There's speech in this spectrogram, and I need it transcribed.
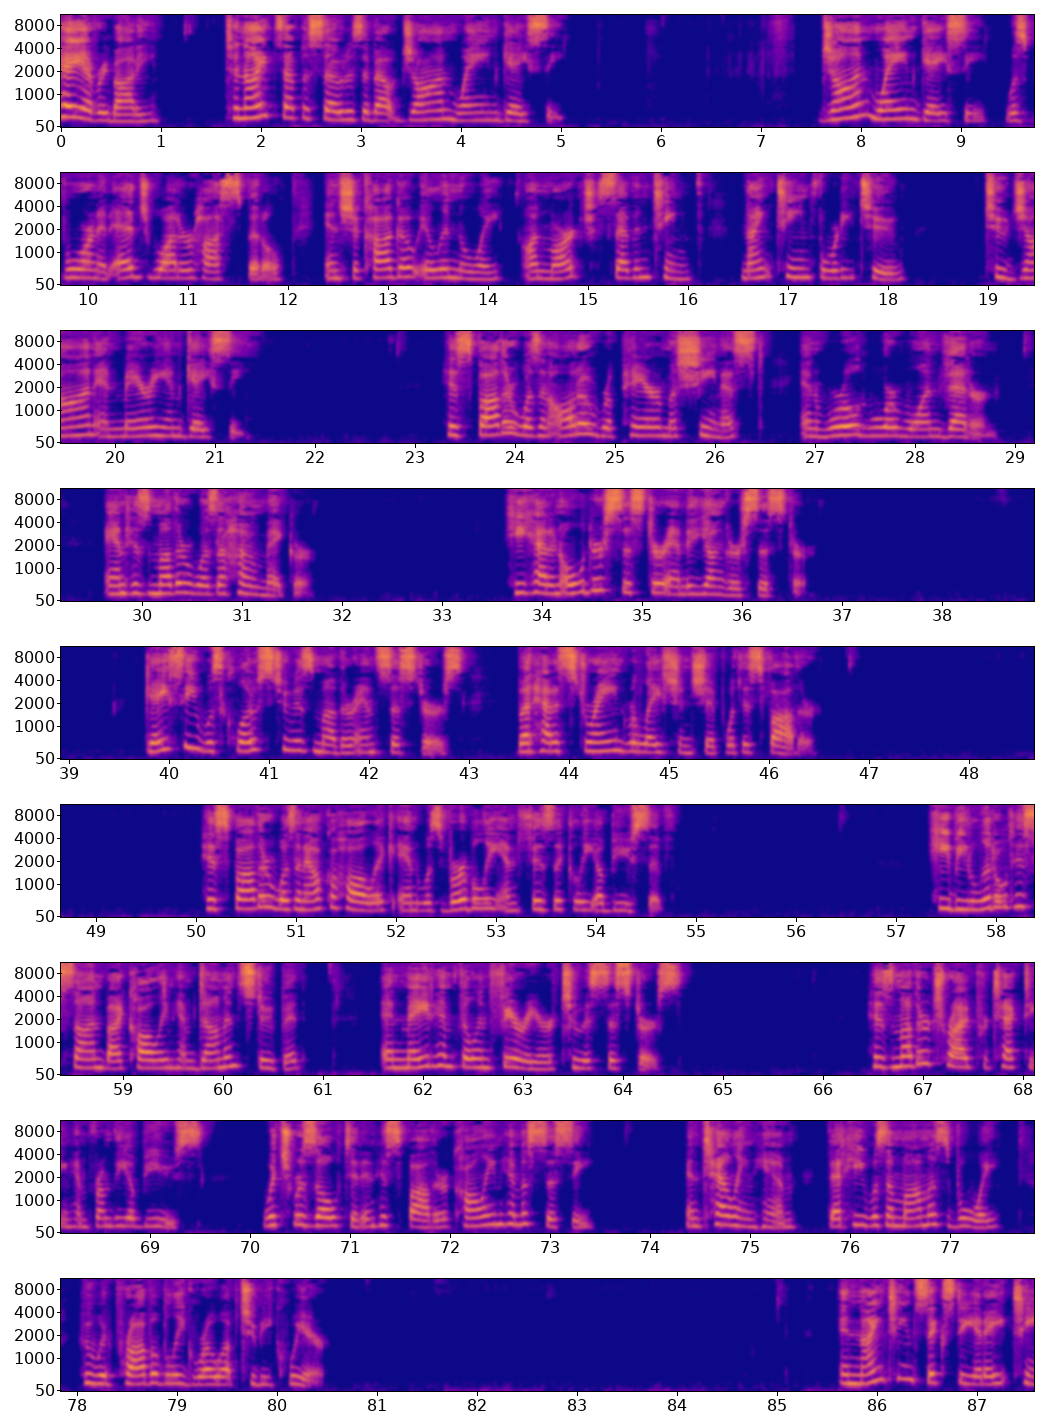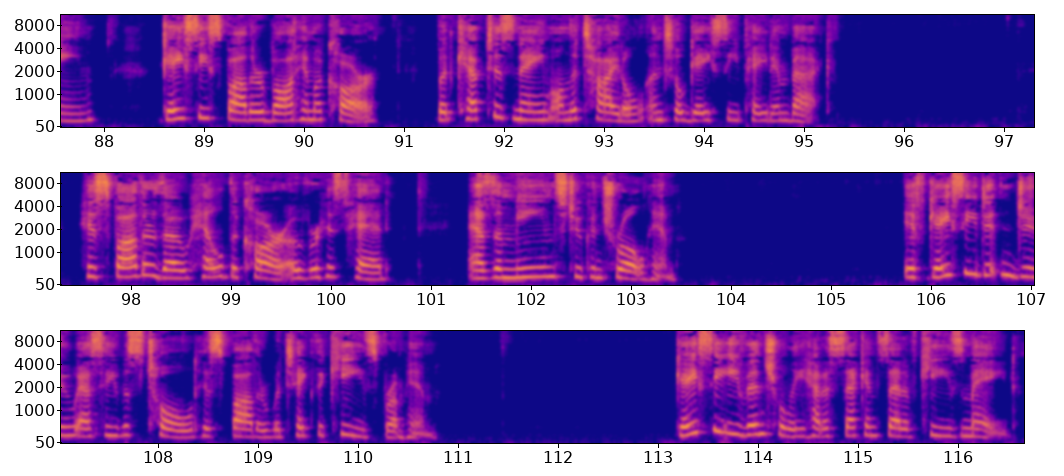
Hey, everybody. Tonight's episode is about John Wayne Gacy. John Wayne Gacy was born at Edgewater Hospital in Chicago, Illinois on March 17, 1942, to John and Marion Gacy. His father was an auto repair machinist and World War I veteran, and his mother was a homemaker. He had an older sister and a younger sister. Gacy was close to his mother and sisters, but had a strained relationship with his father. His father was an alcoholic and was verbally and physically abusive. He belittled his son by calling him dumb and stupid and made him feel inferior to his sisters. His mother tried protecting him from the abuse, which resulted in his father calling him a sissy and telling him that he was a mama's boy who would probably grow up to be queer. In 1960, at 18, Gacy's father bought him a car, but kept his name on the title until Gacy paid him back. His father, though, held the car over his head as a means to control him. If Gacy didn't do as he was told, his father would take the keys from him. Gacy eventually had a second set of keys made.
